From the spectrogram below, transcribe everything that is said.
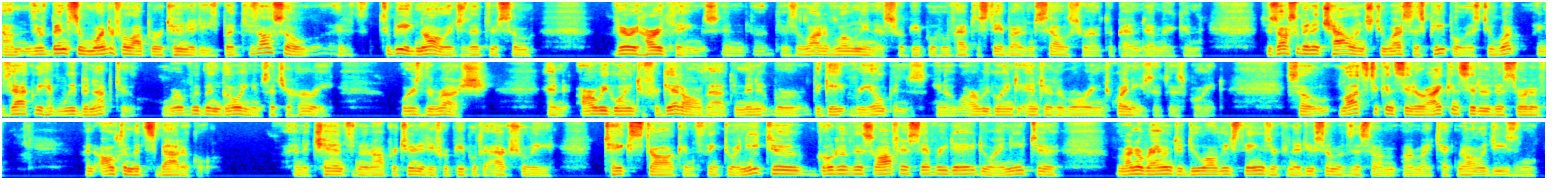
Um, there have been some wonderful opportunities, but there's also to be acknowledged that there's some very hard things. And uh, there's a lot of loneliness for people who've had to stay by themselves throughout the pandemic. And there's also been a challenge to us as people as to what exactly have we been up to? Where have we been going in such a hurry? Where's the rush? And are we going to forget all that the minute where the gate reopens? You know, are we going to enter the roaring 20s at this point? So lots to consider. I consider this sort of an ultimate sabbatical and a chance and an opportunity for people to actually take stock and think do i need to go to this office every day? Do i need to run around to do all these things or can i do some of this on, on my technologies and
